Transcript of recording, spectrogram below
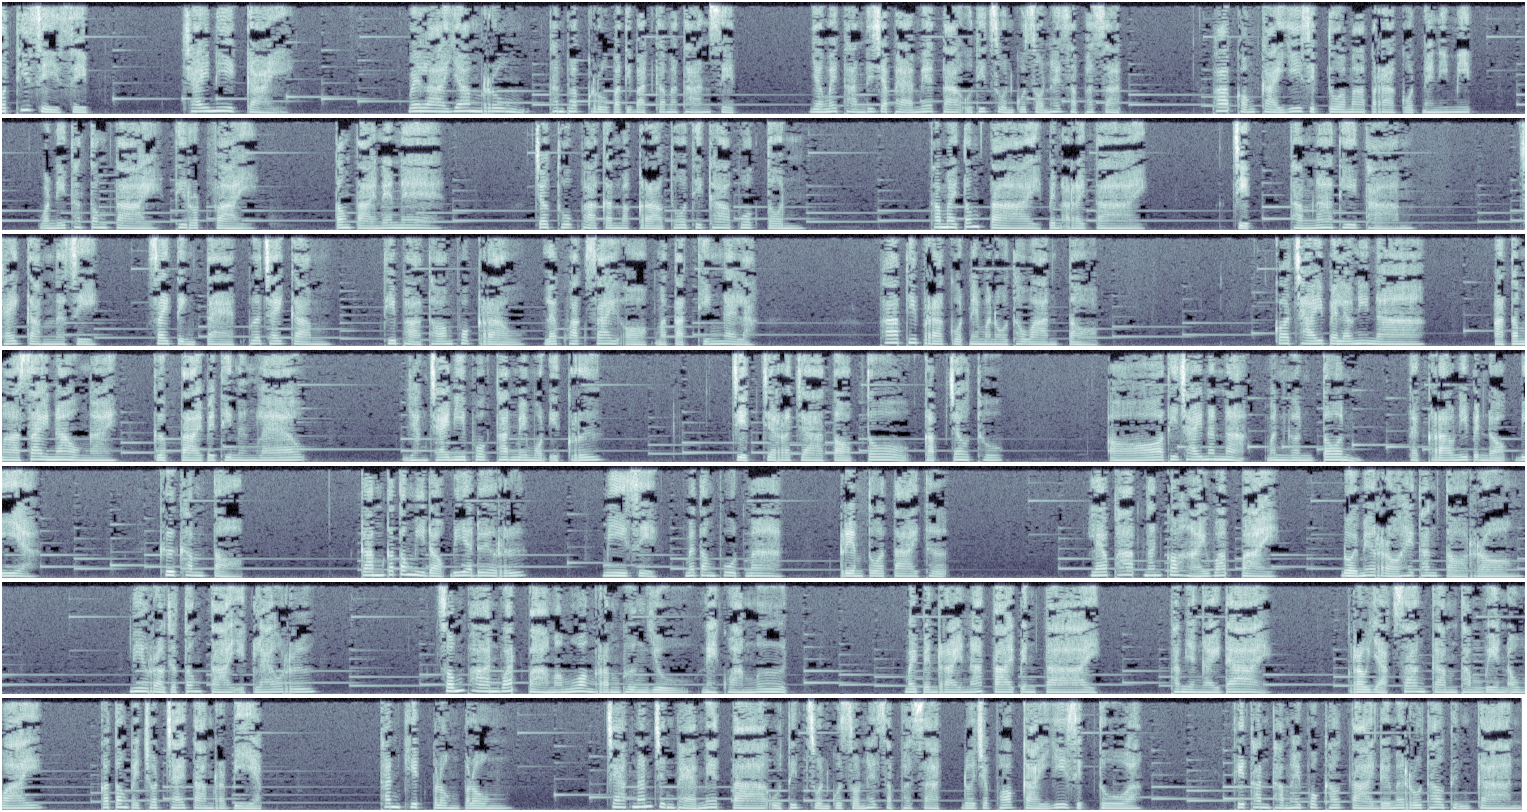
บทที่สี่สิบใช้หนี้ไก่ เวลาย่ำรุ่ง ท่านพระครูปฏิบัติกรรมฐานเสร็จ ยังไม่ทันที่จะแผ่เมตตาอุทิศส่วนกุศลให้สรรพสัตว์ภาพของไก่ยี่สิบตัวมาปรากฏในนิมิต วันนี้ท่านต้องตายที่รถไฟ ต้องตายแน่ ๆ เจ้าทุกพากันมากล่าวโทษที่ฆ่าพวกตนทำไมต้องตายเป็นอะไรตาย จิตทำหน้าที่ถาม ใช้กรรมนะสิ ไส้ติ่งแตกเพื่อใช้กรรม ที่ผ่าท้องพวกเราและควักไส้ออกมาตัดทิ้งไงละ่ะ ภาพที่ปรากฏในมโนทวารตอบ ก็ใช้ไปแล้วนี่นาอาตมาไส้เน่าไง เกือบตายไปทีหนึ่งแล้ว ยังใช้นี่พวกท่านไม่หมดอีกหรือ จิตเจรจาตอบโต้กับเจ้าทุกข์ อ๋อที่ใช้นั่นน่ะ มันเงินต้น แต่คราวนี้เป็นดอกเบี้ย คือคำตอบ กรรมก็ต้องมีดอกเบี้ยด้วยหรือ มีสิ ไม่ต้องพูดมาก เตรียมตัวตายเถอะ แล้วภาพนั้นก็หายวับไป โดยไม่รอให้ท่านต่อรอง นี่เราจะต้องตายอีกแล้วหรือ สมภารวัดป่ามะม่วงรำพึงอยู่ในความมืด ไม่เป็นไรนะตายเป็นตายทำยังไงได้ เราอยากสร้างกรรมทำเวรเอาไว้ ก็ต้องไปชดใช้ตามระเบียบ ท่านคิดปลงปลงจากนั้นจึงแผ่เมตตาอุทิศส่วนกุศลให้สรรพสัตว์โดยเฉพาะไก่ยี่สิบตัว ที่ท่านทำให้พวกเขาตายโดยไม่รู้เท่าถึงการ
